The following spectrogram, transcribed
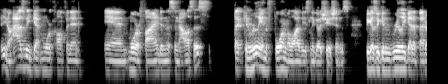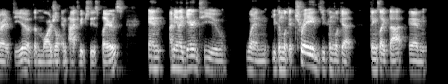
you know, as we get more confident and more refined in this analysis, that can really inform a lot of these negotiations because we can really get a better idea of the marginal impact of each of these players. And I mean, I guarantee you, when you can look at trades, you can look at things like that, and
